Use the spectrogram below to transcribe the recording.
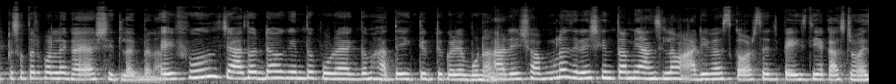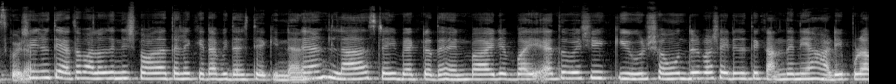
একটা চাদর পরলে গায়ে আর শীত লাগবে না। এই ফুল চাদরটাও কিন্তু পুরো একদম হাতে একটু একটু করে বোনা আর এই সবগুলো জিনিস কিন্তু আমি আনছিলাম আডিবাস কর্সেট পেজ দিয়ে কাস্টমাইজ করে। সেই যদি এত ভালো জিনিস পাওয়া যায়, তাহলে কেটা বিদেশ দিয়ে কিনে এন্ড লাস্ট এই ব্যাগটা দেখেন। বাইরে বাই, এত বেশি কিউট সমুদ্রের পাশে এটা যদি কান্দে নিয়ে হাড়ি, পুরা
